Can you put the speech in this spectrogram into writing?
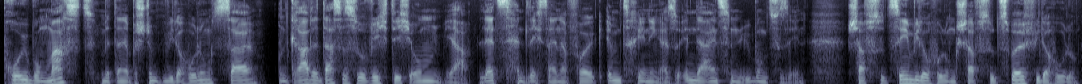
pro Übung machst mit einer bestimmten Wiederholungszahl. Und gerade das ist so wichtig, um ja letztendlich seinen Erfolg im Training, also in der einzelnen Übung zu sehen. Schaffst du 10 Wiederholungen, schaffst du 12 Wiederholungen.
